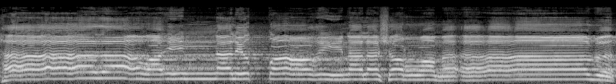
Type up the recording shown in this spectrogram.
هذا وإن للطاغين لشر مآب.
